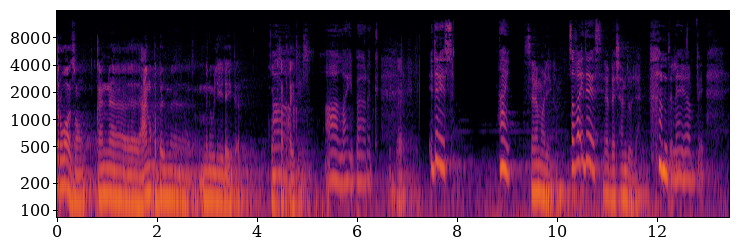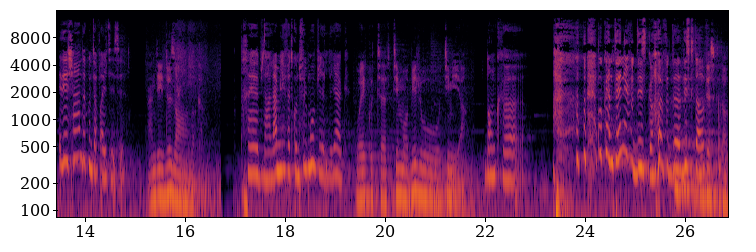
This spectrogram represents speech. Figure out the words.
trois ans كان عام قبل من ولي leader كنت خط ITC آه الله يبارك. يبارك. إدريس hi. السلام عليكم. ça va إدريس؟ لاباس الحمد لله. الحمد لله يا ربي. إدريس شحال عندك كنت في ITC؟ عندي deux ans دوكا très bien العام اللي فات كنت في الموبيل ياك. oui كنت في team mobile و team ا donc آه، وكان تاني في الديسكو في ال desktop. desktop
